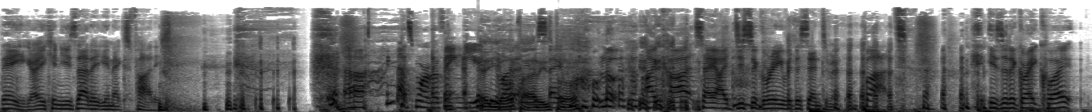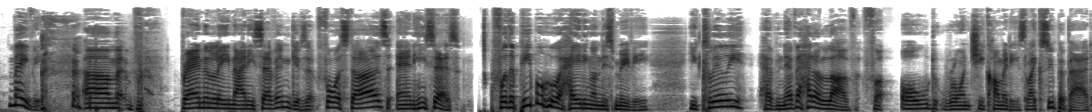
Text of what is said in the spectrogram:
There you go. You can use that at your next party. I think that's more of a thing you'd At your like parties, Paul. Look, I can't say I disagree with the sentiment, but is it a great quote? Maybe. Um, Brandon Lee 97 gives it four stars and he says, For the people who are hating on this movie, you clearly have never had a love for old raunchy comedies like Superbad.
